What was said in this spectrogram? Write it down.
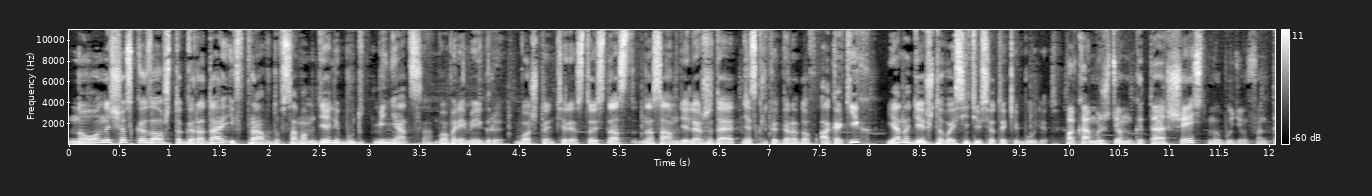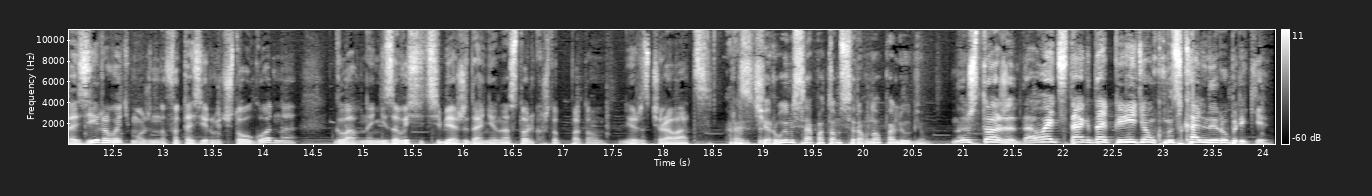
Но он еще сказал, что города и вправду в самом деле будут меняться во время игры. Вот что интересно. То есть нас на самом деле ожидает несколько городов. А каких? Я надеюсь, что Vice City все-таки будет. Пока мы ждем GTA 6, мы будем фантазировать, можно нафантазировать что угодно. Главное не завысить себе ожидания настолько, чтобы потом не разочароваться. Разочаруемся, а потом все равно полюбим. Ну что же, давайте тогда перейдем к музыкальной рубрике.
